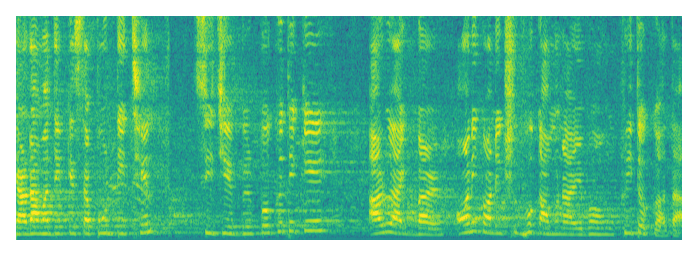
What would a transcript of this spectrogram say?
যারা আমাদেরকে সাপোর্ট দিচ্ছেন সিজিএফের পক্ষ থেকে আরও একবার অনেক অনেক শুভকামনা এবং কৃতজ্ঞতা।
